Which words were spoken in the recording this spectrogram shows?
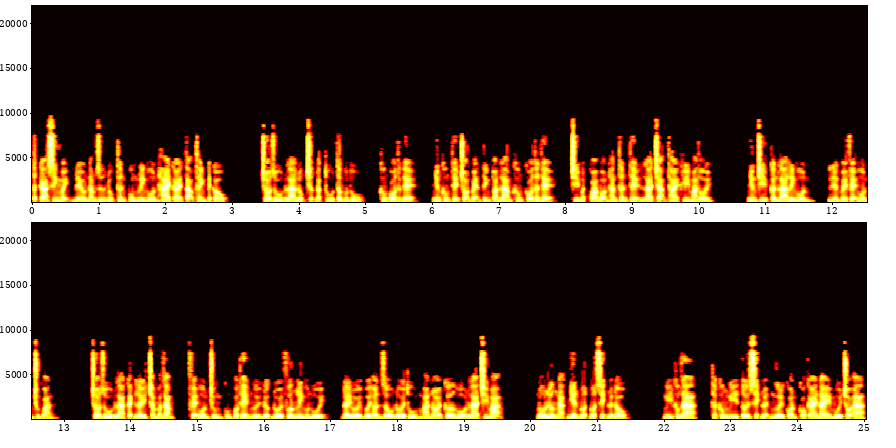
Tất cả sinh mệnh đều nắm giữ nhục thân cùng linh hồn hai cái tạo thành kết cấu. Cho dù là lúc trước đặc thù tâm hồn thú, không có thực thể, nhưng không thể chọn vẹn tính toán làm không có thân thể, chỉ bất quá bọn hắn thân thể là trạng thái khí mà thôi. Nhưng chỉ cần là linh hồn, liền về phệ hồn trùng quản. Cho dù là cách lấy trăm vạn dặm, phệ hồn trùng cũng có thể ngửi được đối phương linh hồn mùi, đây đối với ẩn dấu đối thủ mà nói cơ hồ là chí mạng. Nô lương ngạc nhiên luốt luốt xích luyện đầu. Nghĩ không ra thật không nghĩ tới xích luyện ngươi còn có cái này mui cho a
